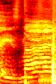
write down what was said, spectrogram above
always mine.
